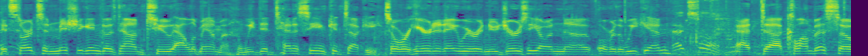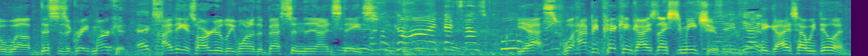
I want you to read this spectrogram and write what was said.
It starts in Michigan, goes down to Alabama. We did Tennessee and Kentucky. So we're here today. We were in New Jersey on uh, over the weekend Excellent. At uh, Columbus. So uh, this is a great market. Excellent. I think it's arguably one of the best in the United States. Oh my god, that sounds cool. Yes. Well, happy picking, guys. Nice to meet you. Hey, guys, how we doing?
